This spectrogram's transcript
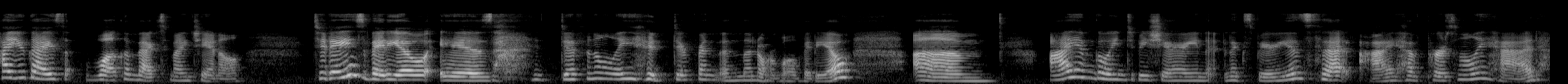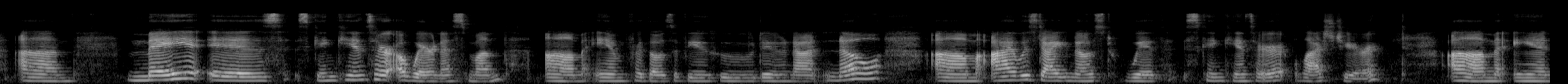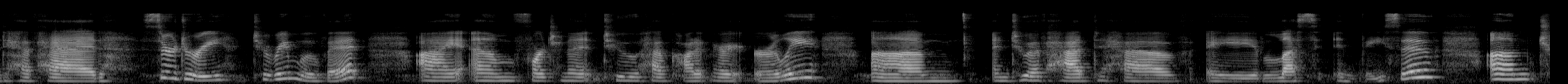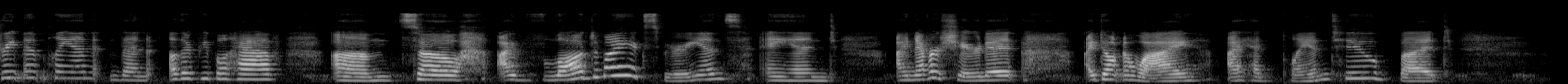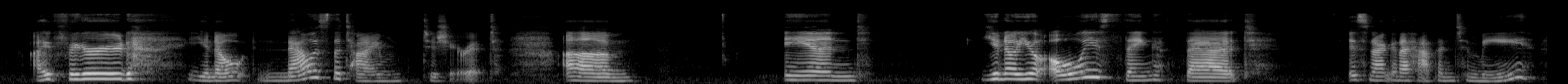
Hi you guys, welcome back to my channel. Today's video is definitely different than the normal video. Um, I am going to be sharing an experience that I have personally had. Um, May is Skin Cancer Awareness Month. Um, and for those of you who do not know, um, I was diagnosed with skin cancer last year um, and have had surgery to remove it. I am fortunate to have caught it very early um, and to have had to have a less invasive um, treatment plan than other people have. Um, so I vlogged my experience and I never shared it. I don't know why. I had planned to, but I figured, you know, now is the time to share it. Um, and, you know, you always think that it's not going to happen to me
